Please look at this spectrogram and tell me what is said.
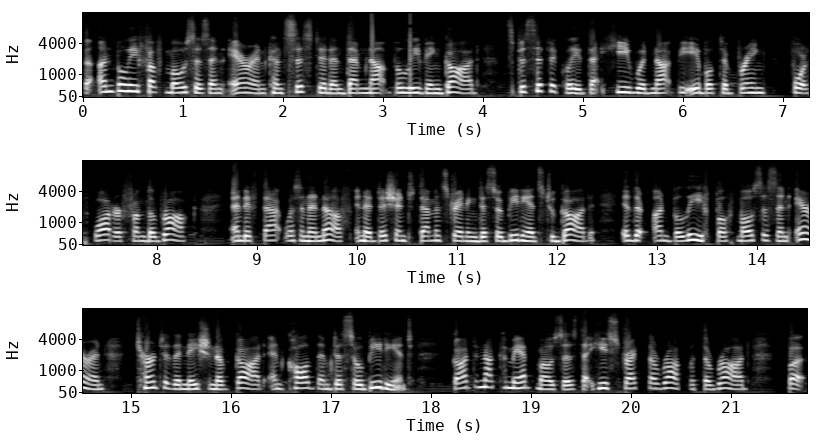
The unbelief of Moses and Aaron consisted in them not believing God, specifically that he would not be able to bring forth water from the rock, and if that wasn't enough, in addition to demonstrating disobedience to God, in their unbelief both Moses and Aaron turned to the nation of God and called them disobedient. God did not command Moses that he strike the rock with the rod, but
